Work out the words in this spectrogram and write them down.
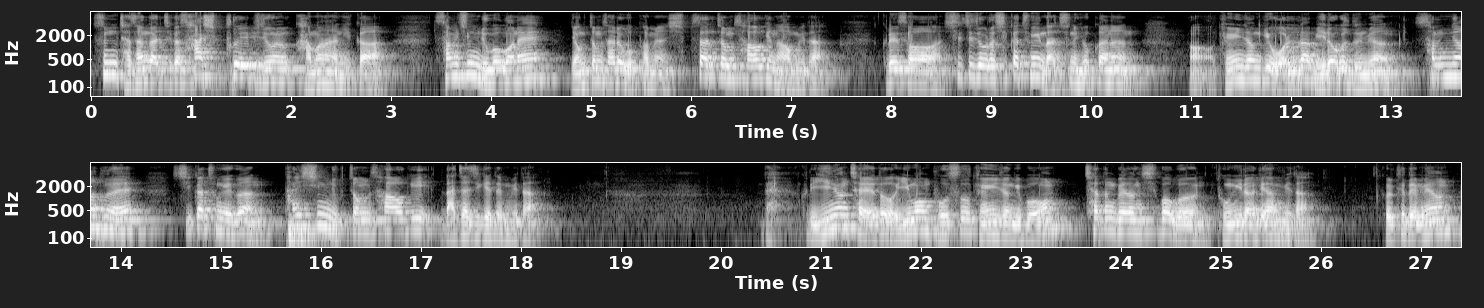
순 자산 가치가 40%의 비중을 감안하니까 36억 원에 0.4를 곱하면 14.4억이 나옵니다. 그래서 실질적으로 시가총액 낮추는 효과는 어, 경인전기 월납 1억을 들면 3년 후에 시가총액은 86.4억이 낮아지게 됩니다. 네. 그리고 2년 차에도 임원 보수 경인전기보험 차등 배당 10억은 동일하게 합니다. 그렇게 되면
